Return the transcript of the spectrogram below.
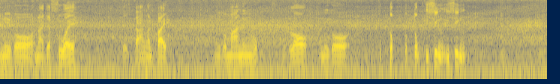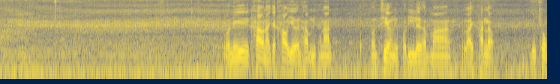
อันนี้ก็น่าจะสวยแตกต่างกันไป นี่ก็มาหนึ่งหกหกล้อ อันนี้ก็ตุกตุกตุกตุกอีซิ่งอีซิ่งวันนี้ข้าวน่าจะเข้าเยอะนะครับ นี่ขนาดตอนเที่ยงนี่พอดีเลยครับมาหลายคันแล้ว เดี๋ยวช่วง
